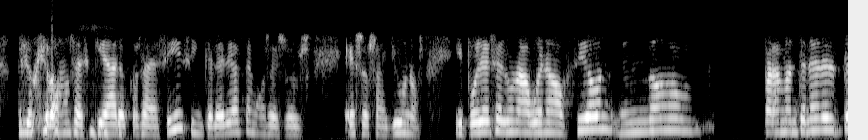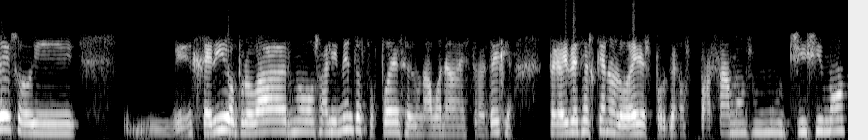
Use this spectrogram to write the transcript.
pero que vamos a esquiar o cosas así, sin querer hacemos esos, esos ayunos. Y puede ser una buena opción, no para mantener el peso y, ingerido, probar nuevos alimentos, pues puede ser una buena estrategia. Pero hay veces que no lo es, porque nos pasamos muchísimo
